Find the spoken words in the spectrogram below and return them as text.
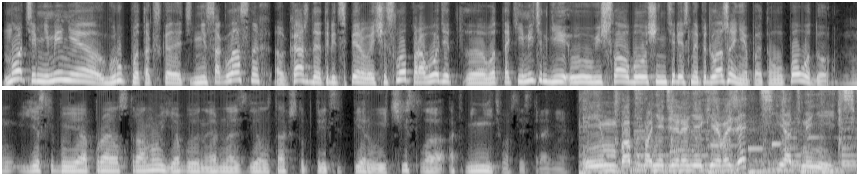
но, тем не менее, группа, так сказать, несогласных, э, каждое 31 число проводит э, вот такие митинги. У Вячеслава было очень интересное предложение по этому поводу. Ну, если бы я правил страной, я бы, наверное, сделал так, чтобы 31 числа отменить во всей стране. Им по понедельнике взять и отменить.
